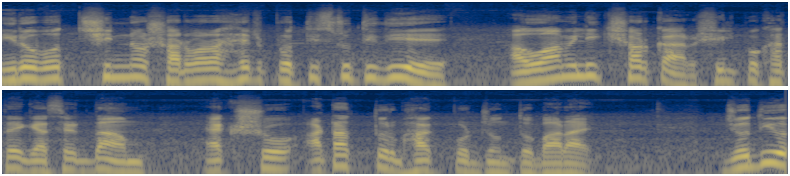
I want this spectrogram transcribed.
নিরবচ্ছিন্ন সরবরাহের প্রতিশ্রুতি দিয়ে আওয়ামী লীগ সরকার শিল্প খাতে গ্যাসের দাম একশো আটাত্তর ভাগ পর্যন্ত বাড়ায়। যদিও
